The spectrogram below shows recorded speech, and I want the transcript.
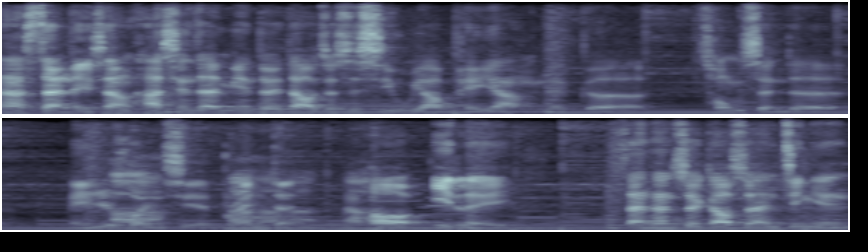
那三垒上他现在面对到就是西武要培养那个冲绳的每日混血 Brandon，然后一垒三三最高，虽然今年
